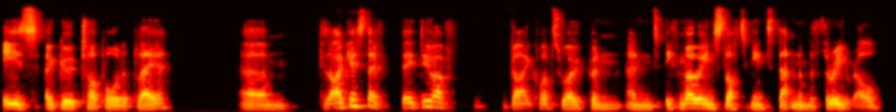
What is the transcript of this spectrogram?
is a good top order player because um, I guess they they do have Gaikwad to open, and if Moeen's slotting into that number three role,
